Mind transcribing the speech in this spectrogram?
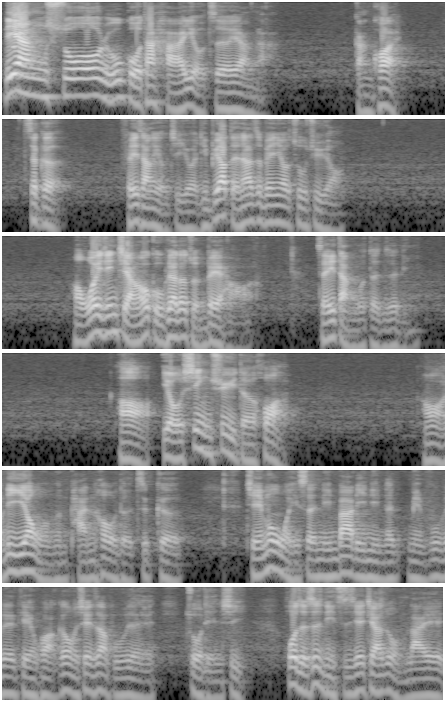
量缩，如果它还有这样啊，赶快，这个非常有机会。你不要等它这边又出去哦。好，我已经讲，我股票都准备好了。这一档我等着你，哦，有兴趣的话，哦，利用我们盘后的这个节目尾声零八零零的免付费电话，跟我线上服务人员做联系，或者是你直接加入我们 Line，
